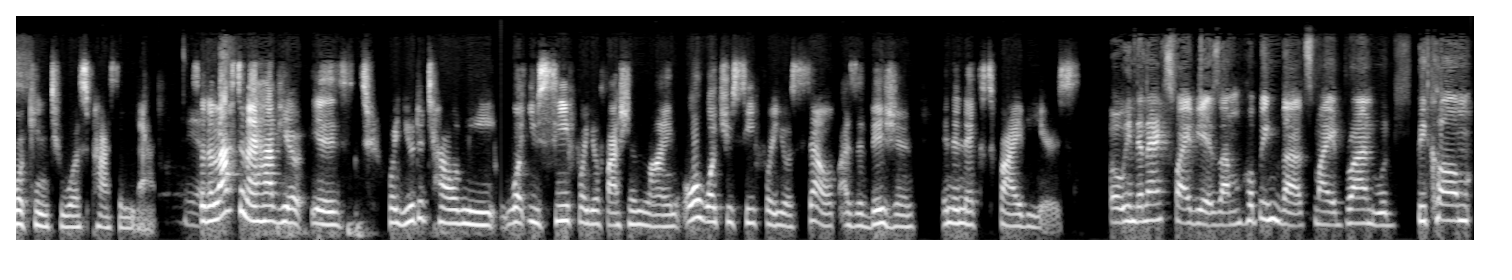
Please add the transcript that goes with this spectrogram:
working towards passing that. Yeah. So the last thing I have here is for you to tell me what you see for your fashion line or what you see for yourself as a vision in the next five years. Oh, in the next five years, I'm hoping that my brand would become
